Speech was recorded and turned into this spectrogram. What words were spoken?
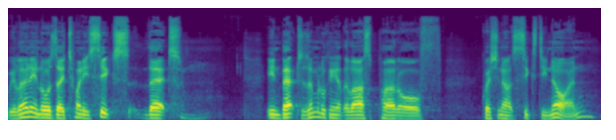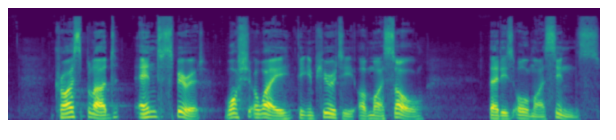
we learn in Lord's Day 26 that in baptism, looking at the last part of question answer 69, Christ's blood and spirit wash away the impurity of my soul, that is, all my sins.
